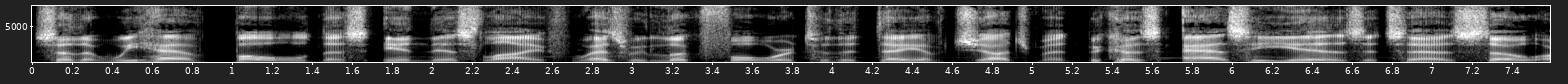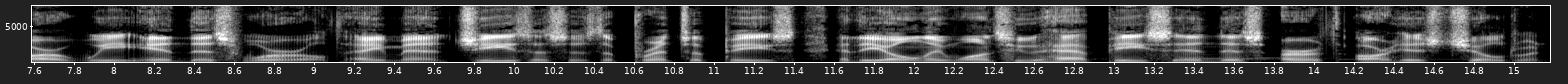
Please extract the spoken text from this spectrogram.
so that we have boldness in this life as we look forward to the day of judgment, because as He is, it says, so are we in this world. Amen. Jesus is the Prince of Peace, and the only ones who have peace in this earth are His children.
